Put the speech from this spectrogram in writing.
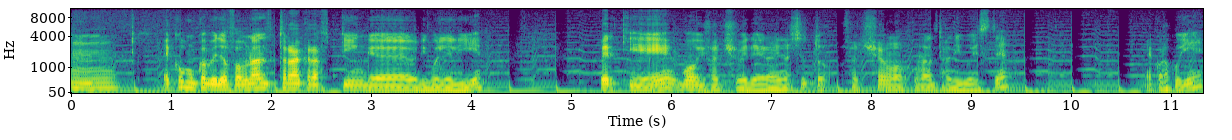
mm, e comunque vi devo fare un'altra crafting eh, di quelle lì perché ora vi faccio vedere. Innanzitutto facciamo un'altra di queste. Eccola qui.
